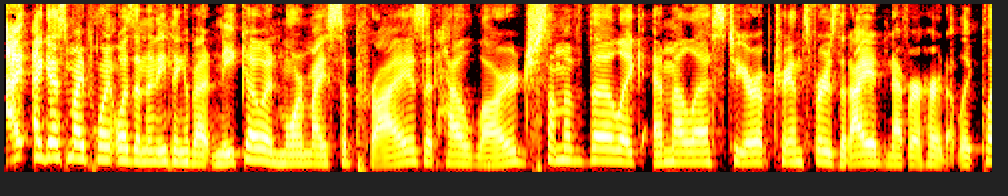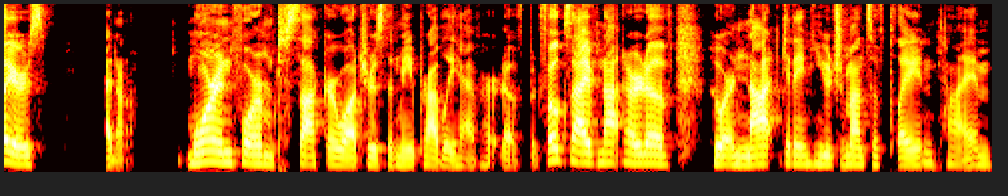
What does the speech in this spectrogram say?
I, I guess my point wasn't anything about Nico and more my surprise at how large some of the like MLS to Europe transfers that I had never heard of. Like players, I don't know, more informed soccer watchers than me probably have heard of. But folks I've not heard of who are not getting huge amounts of playing time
